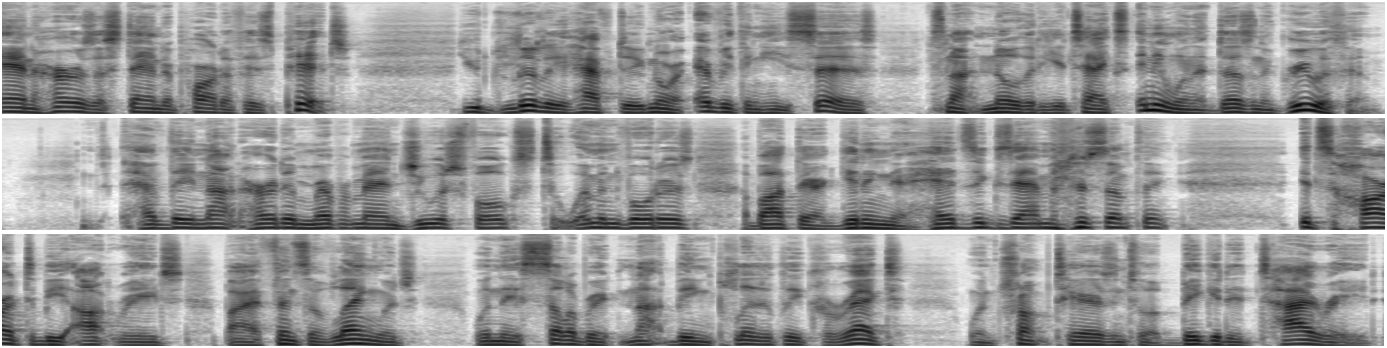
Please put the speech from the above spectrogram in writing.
and hers a standard part of his pitch. You'd literally have to ignore everything he says to not know that he attacks anyone that doesn't agree with him. Have they not heard him reprimand Jewish folks to women voters about their getting their heads examined or something? It's hard to be outraged by offensive language when they celebrate not being politically correct when Trump tears into a bigoted tirade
